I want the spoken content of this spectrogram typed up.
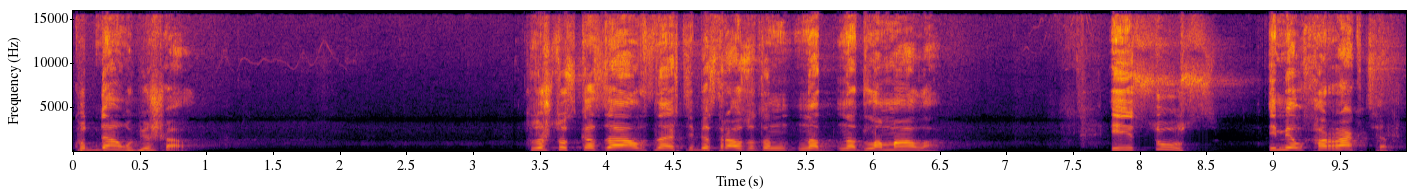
Куда убежал? Кто что сказал, знаешь, тебе сразу это над, надломало. Иисус имел характер –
